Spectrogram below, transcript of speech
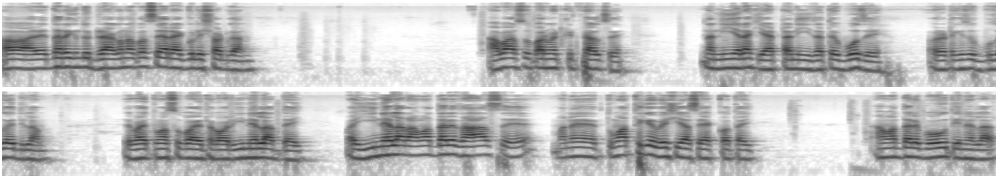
আর এর ধারে কিন্তু ড্রাগন আপ আছে আর একগুলি শর্ট গান আবার সুপার কিট ফেলছে। না, নিয়ে রাখি একটা নিই যাতে বোঝে। ওর একটা কিছু বুঝাই দিলাম। যে ভাই, তোমার সুপার দেখো আর ইনহেলার দেয়। ভাই ইনহেলার আমার দ্বারে যা আছে মানে তোমার থেকে বেশি আছে এক কথাই আমার দ্বারে বহুত ইনহেলার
